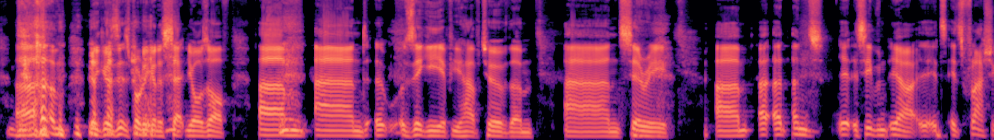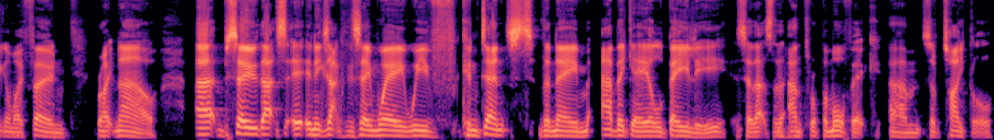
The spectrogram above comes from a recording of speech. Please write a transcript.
um, because it's probably going to set yours off. Um, and uh, Ziggy, if you have two of them, and Siri, um, and it's even yeah, it's it's flashing on my phone right now. Uh, so that's in exactly the same way we've condensed the name Abigail Bailey, so that's the mm-hmm. anthropomorphic um, sort of title,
